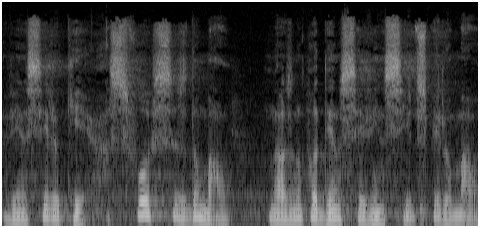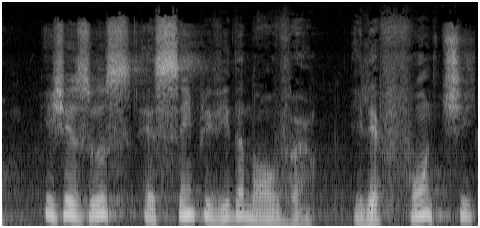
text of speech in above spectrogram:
vencer o quê? As forças do mal. Nós não podemos ser vencidos pelo mal. E Jesus é sempre vida nova. Ele é fonte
